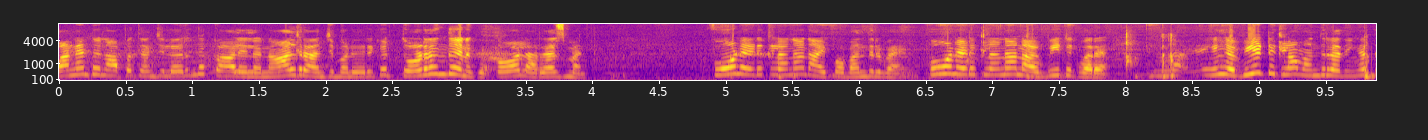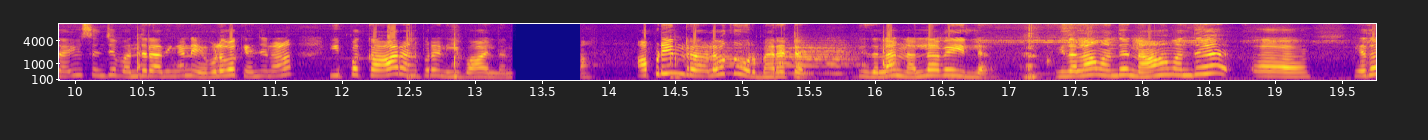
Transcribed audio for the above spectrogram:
பன்னெண்டு நாற்பத்தஞ்சிலேருந்து காலையில் நாலரை அஞ்சு மணி வரைக்கும் தொடர்ந்து எனக்கு கால் ஹராஸ்மெண்ட் ஃபோன் எடுக்கலைன்னா நான் இப்போ வந்துடுவேன் ஃபோன் எடுக்கலைன்னா நான் வீட்டுக்கு வரேன். எங்கள் வீட்டுக்கெலாம் வந்துடாதீங்க தயவு செஞ்சு வந்துடாதீங்கன்னு எவ்வளவோ கெஞ்சினாலும் இப்போ கார் அனுப்புகிறேன் நீ வா இல்லை. அப்படின்ற அளவுக்கு ஒரு மிரட்டல். இதெல்லாம் நல்லாவே இல்லை. இதெல்லாம் வந்து நான் வந்து ஏதோ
